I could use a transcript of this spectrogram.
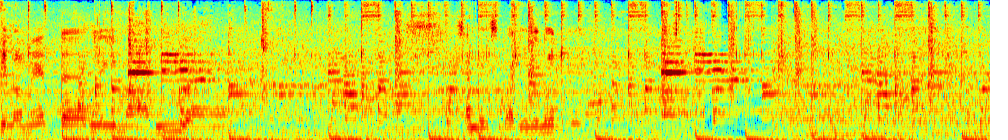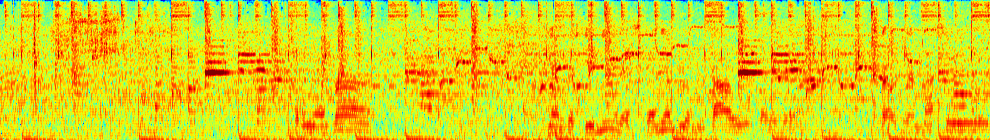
kilometer 52 sambil sebagai ulur ternyata nyampe sini restonya belum tahu kalau ada orderan masuk.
